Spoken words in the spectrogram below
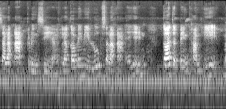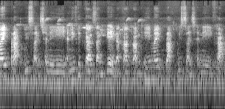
สระอะกึ่งเสียง แล้วก็ไม่มีรูปสระอะให้เห็น ก็จะเป็นคำที่ไม่ประวิสัญชนี อันนี้คือการสังเกตนะคะคำที่ไม่ประวิสัญชนีค่ะ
